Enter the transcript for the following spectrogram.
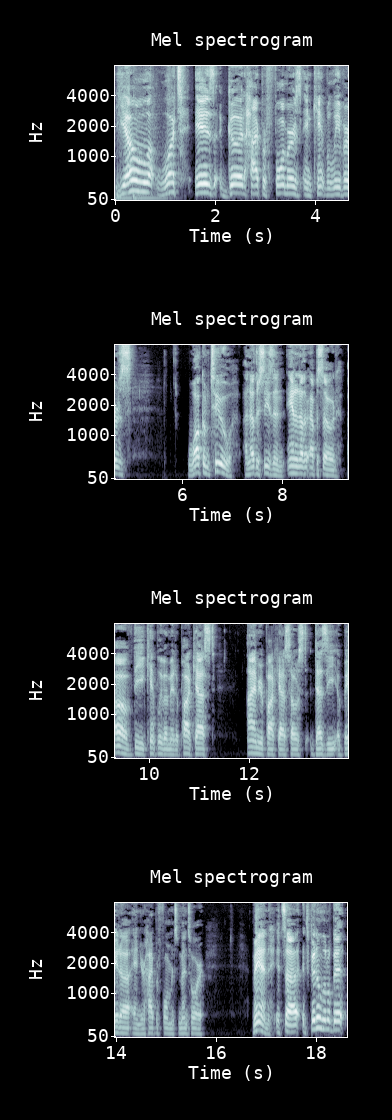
Yo, what is good, high performers and can't believers? Welcome to another season and another episode of the Can't Believe I Made It podcast. I am your podcast host, Dezi Abeyta, and your high performance mentor. Man, it's uh it's been a little bit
